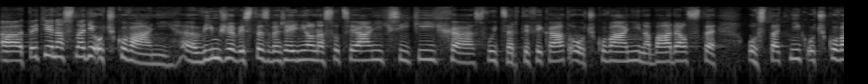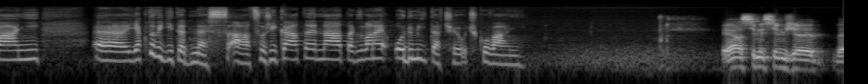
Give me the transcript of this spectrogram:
A teď je na snadě očkování. Eh, vím, že vy jste zveřejnil na sociálních sítích eh, svůj certifikát o očkování, nabádal jste ostatní k očkování. Jak to vidíte dnes a co říkáte na takzvané odmítače očkování? Já si myslím, že eh,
